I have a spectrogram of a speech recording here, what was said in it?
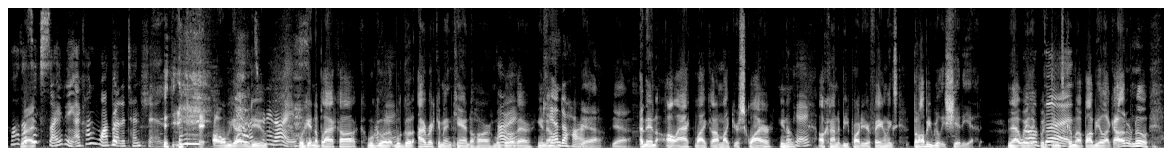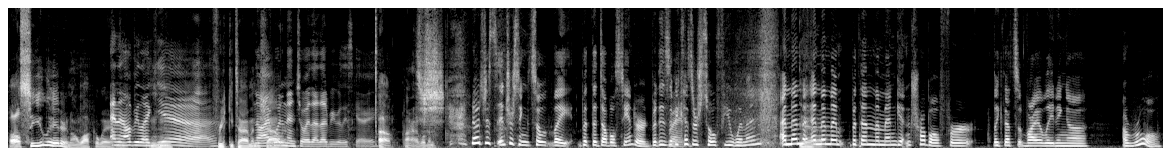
Wow, that's Right. exciting. I kind of want that attention. All we got to That's do, pretty nice. we're getting a Black Hawk. We'll go. To, we'll go. To, I recommend Kandahar. We'll All go right. there. You know, Kandahar. Yeah, yeah. And then I'll act like I'm like your squire. You know, Okay. I'll kind of be part of your phalanx, but I'll be really shitty at it. And that way, Oh, like when dudes come up, I'll be like, I don't know. I'll see you later, and I'll walk away. and then I'll be like, mm-hmm. yeah. freaky time in no, the shower. I wouldn't enjoy that. That'd be really scary. oh, all right. Well then, No, it's just interesting. So, like, but the double standard. But is it Right. because there's so few women? And then, the, and then the, but then the men get in trouble for like that's violating a a rule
